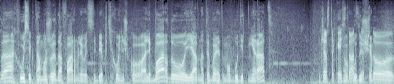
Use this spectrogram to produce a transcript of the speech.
Да, Хусик там уже дофармливает себе потихонечку алибарду. Явно ТБ этому будет не рад. Сейчас такая ситуация, будущем. что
